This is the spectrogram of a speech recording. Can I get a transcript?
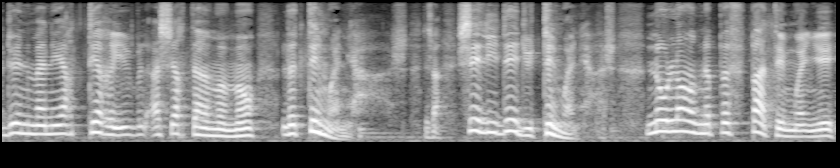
d'une manière terrible, à certains moments, le témoignage. C'est l'idée du témoignage. Nos langues ne peuvent pas témoigner.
